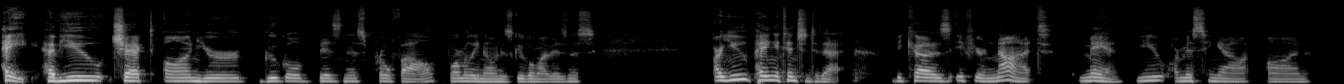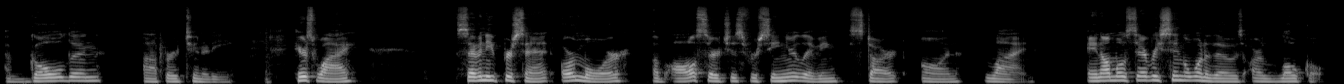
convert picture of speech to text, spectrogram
Hey, have you checked on your Google business profile, formerly known as Google My Business? Are you paying attention to that? Because if you're not, man, you are missing out on a golden opportunity. Here's why 70% or more of all searches for senior living start online. And almost every single one of those are local,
